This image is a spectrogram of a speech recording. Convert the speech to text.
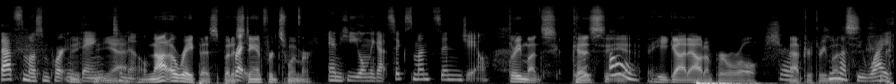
that's the most important thing yeah, to know. not a rapist, but a Right. Stanford swimmer. And he only got six months in jail. Three months because Oh. he got out on parole Sure. after three he months. He must be white.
